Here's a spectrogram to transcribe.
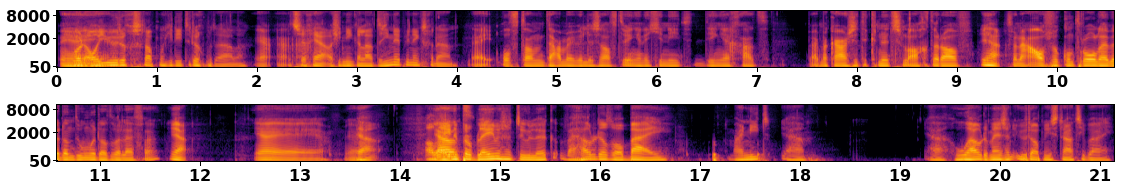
Ja, Worden al je uren geschrapt, moet je die terugbetalen. Ja, Dat zeg ja, als je niet kan laten zien, heb je niks gedaan. Nee, of dan daarmee willen ze afdwingen dat je niet dingen gaat bij elkaar zitten knutselen achteraf. Ja, Van nou, als we controle hebben, dan doen we dat wel even. Ja. Ja, ja, ja. ja, ja. Alleen het probleem is natuurlijk, wij houden dat wel bij, maar niet, ja, ja hoe houden mensen een urenadministratie bij?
